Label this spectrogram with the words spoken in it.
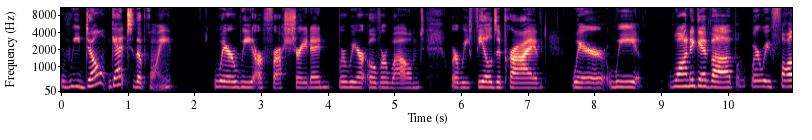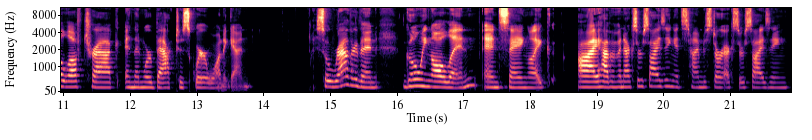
we don't get to the point where we are frustrated, where we are overwhelmed, where we feel deprived, where we want to give up, where we fall off track, and then we're back to square one again. So rather than going all in and saying, like, I haven't been exercising, it's time to start exercising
